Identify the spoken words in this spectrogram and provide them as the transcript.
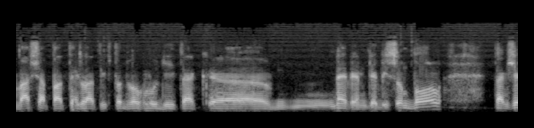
vaša paterla týchto dvoch ľudí, tak neviem, kde by som bol. Takže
